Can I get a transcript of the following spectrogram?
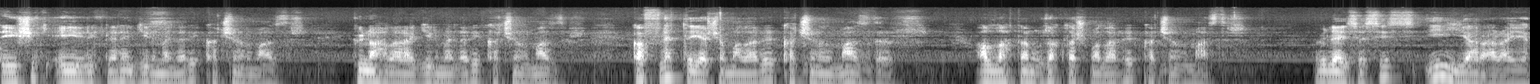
değişik eğriliklere girmeleri kaçınılmazdır. Günahlara girmeleri kaçınılmazdır. Gafletle yaşamaları kaçınılmazdır. Allah'tan uzaklaşmaları kaçınılmazdır. Öyleyse siz iyi yar arayın.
